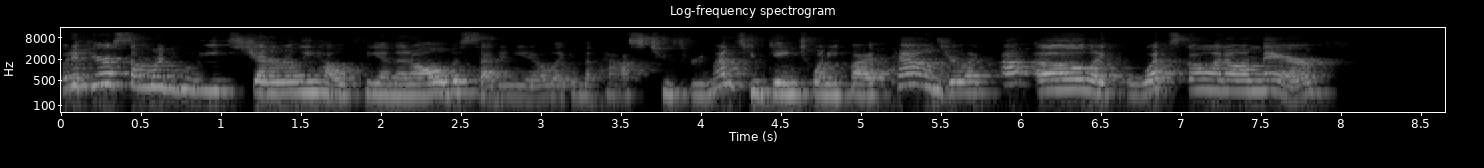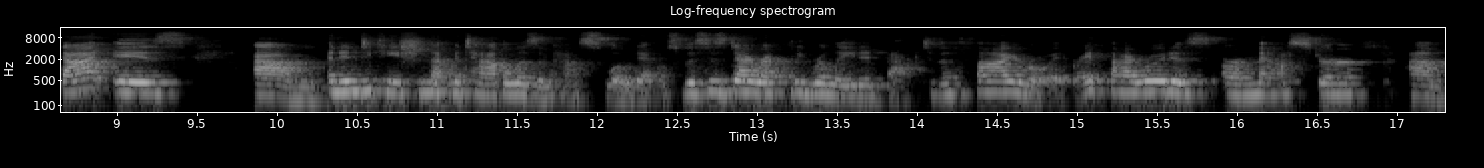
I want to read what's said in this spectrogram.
But if you're someone who eats generally healthy, and then all of a sudden, you know, like in the past two, three months, you've gained 25 pounds, you're like, uh oh, like what's going on there? That is um, an indication that metabolism has slowed down. So this is directly related back to the thyroid, right? Thyroid is our master um,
